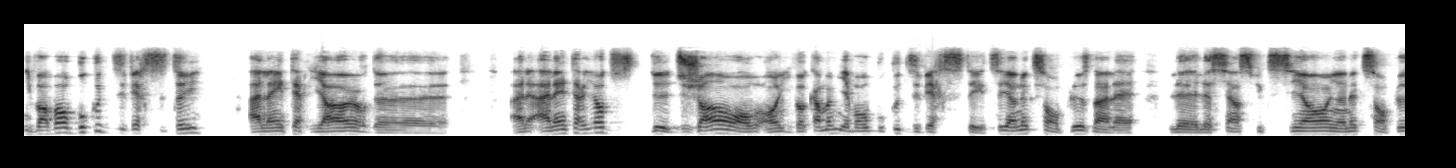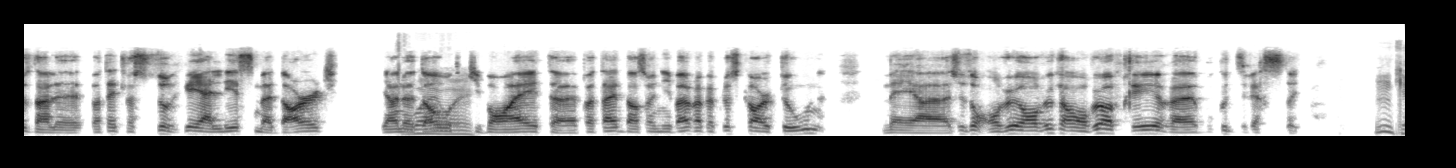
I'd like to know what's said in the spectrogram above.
il va y avoir beaucoup de diversité à l'intérieur de. À, l'intérieur du, genre, il va quand même y avoir beaucoup de diversité. il y en a qui sont plus dans le, science-fiction, il y en a qui sont plus dans le peut-être le surréalisme dark. Il y en a d'autres qui vont être euh, peut-être dans un univers un peu plus cartoon, mais euh, on veut, on veut, on veut offrir beaucoup de diversité. OK.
